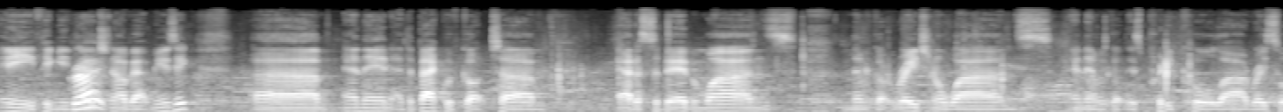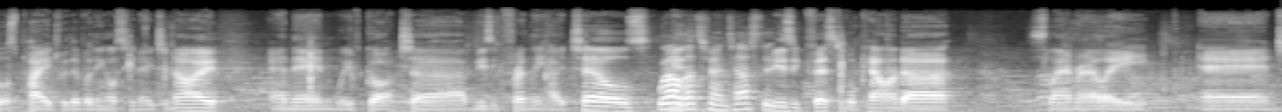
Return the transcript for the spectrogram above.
anything you Great. need to know about music. Um, and then at the back we've got um, outer suburban ones, and then we've got regional ones, and then we've got this pretty cool uh, resource page with everything else you need to know. And then we've got uh, music-friendly hotels. Wow, mu- that's fantastic. Music festival calendar, slam rally, and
